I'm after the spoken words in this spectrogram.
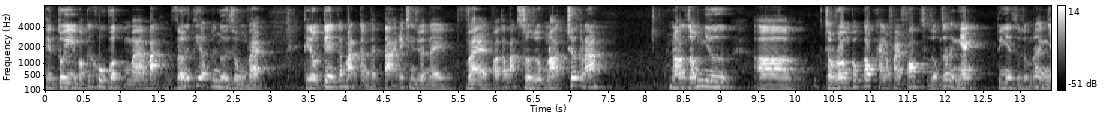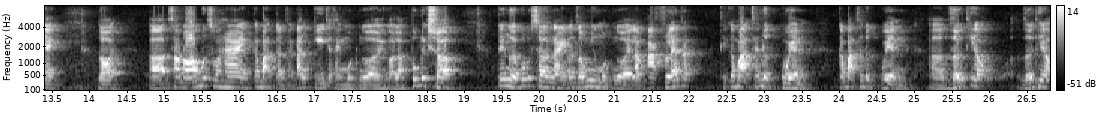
thì tùy vào cái khu vực mà bạn giới thiệu cái người dùng về. Thì đầu tiên các bạn cần phải tải cái trình duyệt này về và các bạn sử dụng nó trước đã. Nó giống như uh, Chrome Cốc Cốc hay là Firefox sử dụng rất là nhanh. Tuy nhiên sử dụng rất là nhanh. Rồi uh, sau đó bước số 2 các bạn cần phải đăng ký trở thành một người gọi là publisher cái người publisher này nó giống như một người làm affiliate ấy. thì các bạn sẽ được quyền các bạn sẽ được quyền uh, giới thiệu giới thiệu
